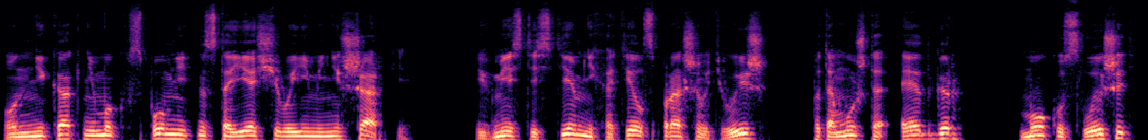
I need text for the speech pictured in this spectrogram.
Он никак не мог вспомнить настоящего имени Шарки, и вместе с тем не хотел спрашивать Уиш, потому что Эдгар мог услышать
